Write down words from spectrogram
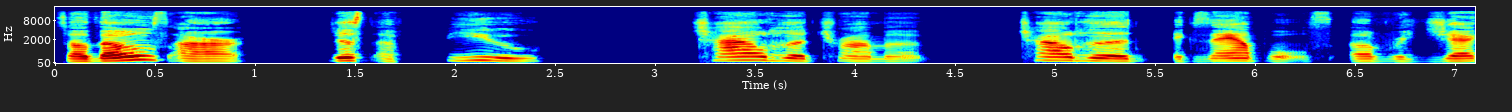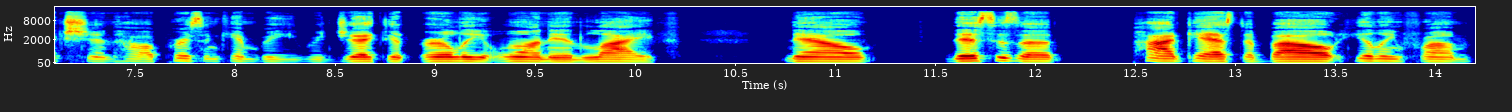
So, those are just a few childhood trauma, childhood examples of rejection, how a person can be rejected early on in life. Now, this is a podcast about healing from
